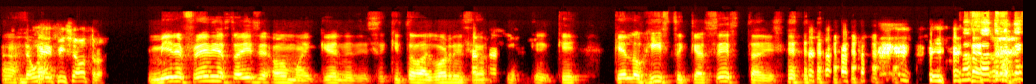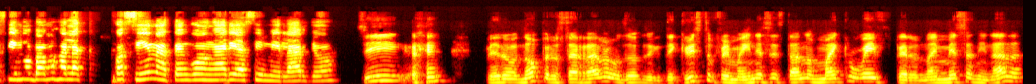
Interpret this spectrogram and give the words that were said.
de un edificio a otro. Mire, Freddy hasta dice, oh my goodness, dice, quita la gorra y dice, "Oh, qué, qué, qué logística es esta, dice. Nosotros decimos vamos a la cocina, tengo un área similar yo. Sí, pero no, pero está raro. De, de- Christopher, imagínese, están los microwaves, pero no hay mesas ni nada,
